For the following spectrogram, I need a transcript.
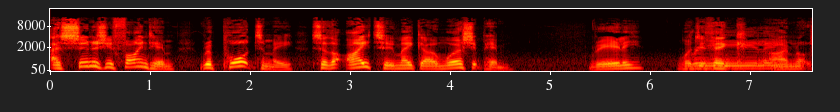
As soon as you find him, report to me so that I too may go and worship him. Really? What do you think? I'm not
